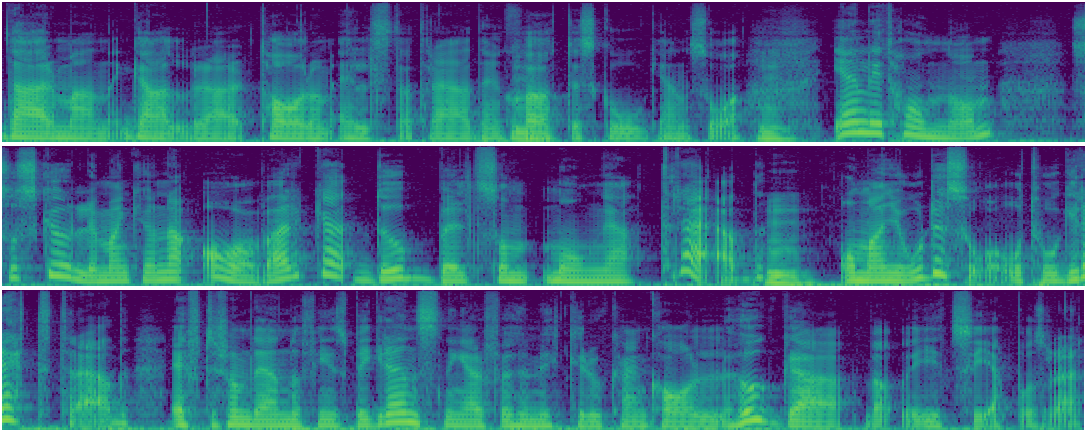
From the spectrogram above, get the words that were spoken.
Där man gallrar, tar de äldsta träden, Mm. sköter skogen så. Enligt honom så skulle man kunna avverka dubbelt så många träd Mm. om man gjorde så och tog rätt träd. Eftersom det ändå finns begränsningar för hur mycket du kan kalhugga i ett svep och sådär.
